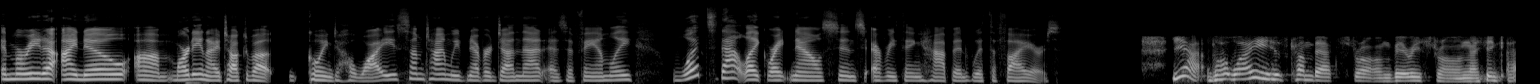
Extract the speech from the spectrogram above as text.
And Marita, I know um, Marty and I talked about going to Hawaii sometime. We've never done that as a family. What's that like right now since everything happened with the fires? Yeah, well, Hawaii has come back strong, very strong. I think, uh,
